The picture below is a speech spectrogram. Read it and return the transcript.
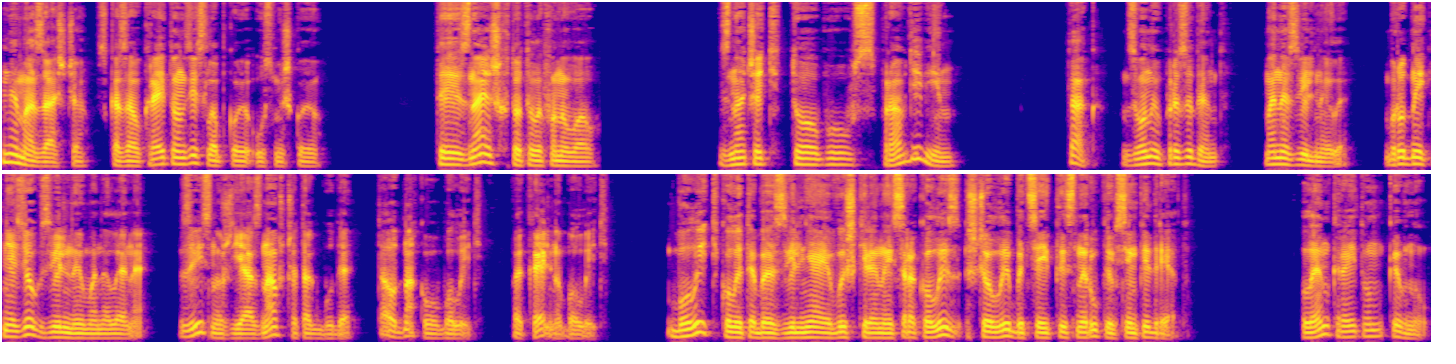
Нема за що», – сказав Крейтон зі слабкою усмішкою. Ти знаєш, хто телефонував? Значить, то був справді він? Так, дзвонив президент. Мене звільнили. Брудний князьок звільнив мене Лене. Звісно ж, я знав, що так буде, та однаково болить, пекельно болить. Болить, коли тебе звільняє вишкірений сраколиз, що либиться і тисне руки всім підряд. Лен Крейтон кивнув.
